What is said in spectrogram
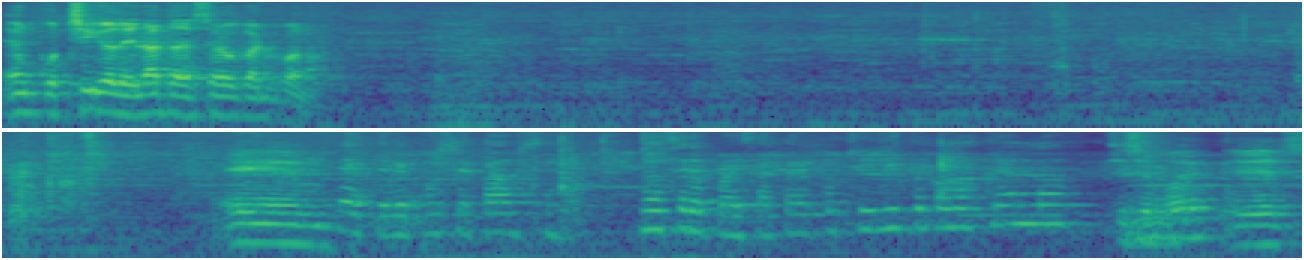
Es un cuchillo de lata de acero carbono. Eh, este, le puse pausa. ¿No se le puede sacar el cuchillito para mostrarlo? Sí se puede, es,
